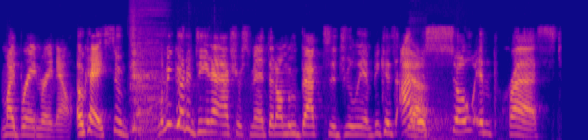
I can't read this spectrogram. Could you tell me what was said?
my brain right now. Okay, so let me go to Dina Asher Smith, then I'll move back to Julien because I Yeah. was so impressed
